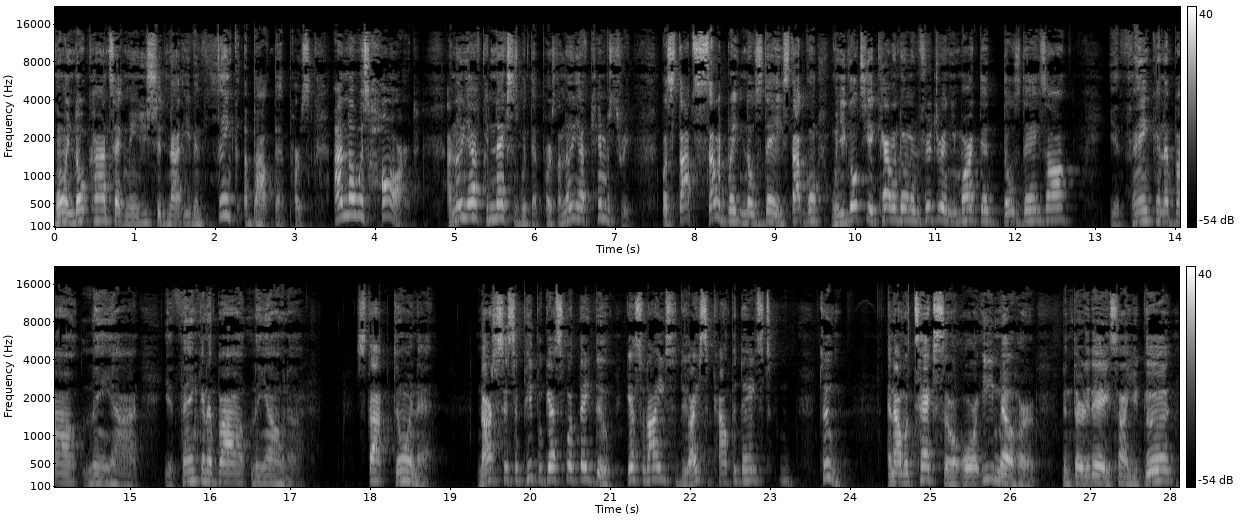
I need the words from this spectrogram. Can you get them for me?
going no contact means you should not even think about that person. I know it's hard. I know you have connections with that person. I know you have chemistry, but stop celebrating those days. Stop going, when you go to your calendar on the refrigerator and you mark that those days off, you're thinking about Leon. You're thinking about Leona. Stop doing that. Narcissistic people, guess what they do? Guess what I used to do? I used to count the days too. too. And I would text her or email her in 30 days. Son, you good?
